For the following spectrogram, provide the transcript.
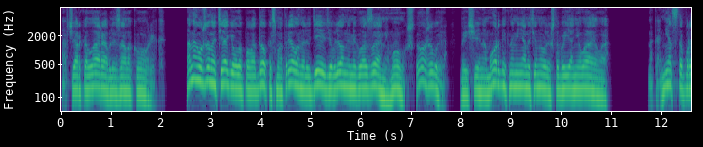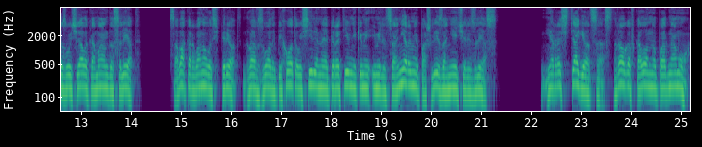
Овчарка Лара облизала коврик. Она уже натягивала поводок и смотрела на людей удивленными глазами, мол, что же вы? Да еще и намордник на меня натянули, чтобы я не лаяла. Наконец-то прозвучала команда «След». Собака рванулась вперед. Два взвода пехоты, усиленные оперативниками и милиционерами, пошли за ней через лес. Не растягиваться, строго в колонну по одному.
